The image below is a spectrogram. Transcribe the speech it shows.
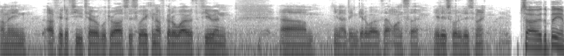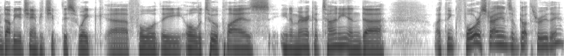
I mean, I've hit a few terrible drives this week, and I've got away with a few, and um, you know, I didn't get away with that one. So it is what it is, mate. So the BMW Championship this week uh, for the all the tour players in America, Tony, and uh, I think four Australians have got through there.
